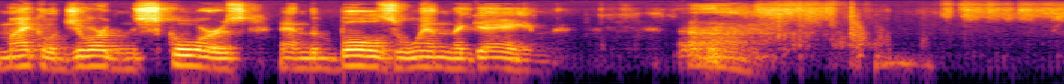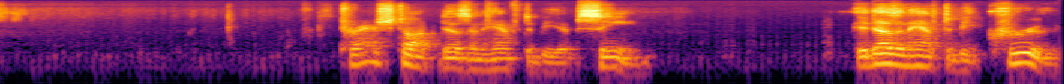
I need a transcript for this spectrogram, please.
Michael Jordan scores and the Bulls win the game. Trash talk doesn't have to be obscene. It doesn't have to be crude.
